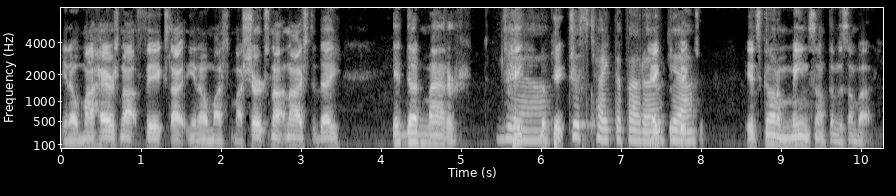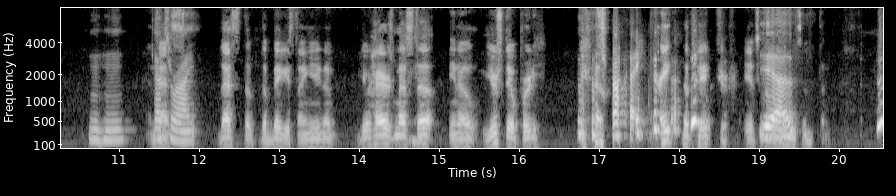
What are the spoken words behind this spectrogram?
You know, my hair's not fixed. I, you know, my my shirt's not nice today. It doesn't matter. Take the picture. Just take the photo. Take the yeah. picture. It's gonna mean something to somebody. Mm-hmm. That's, that's right. That's the the biggest thing. You know, your hair's messed up. You know, you're still pretty. That's right. Take the picture. It's going yes. to something.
